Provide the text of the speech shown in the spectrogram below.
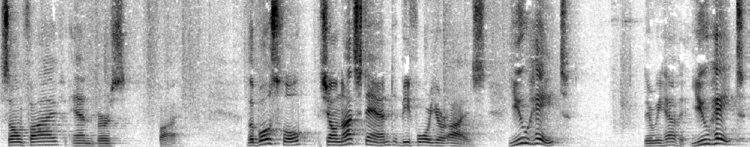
Psalm 5 and verse 5. The boastful shall not stand before your eyes. You hate, there we have it, you hate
